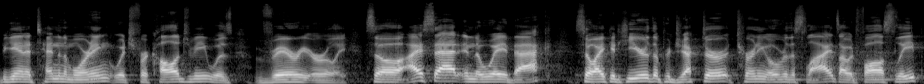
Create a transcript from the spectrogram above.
began at 10 in the morning, which for college me was very early. So I sat in the way back so I could hear the projector turning over the slides. I would fall asleep,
